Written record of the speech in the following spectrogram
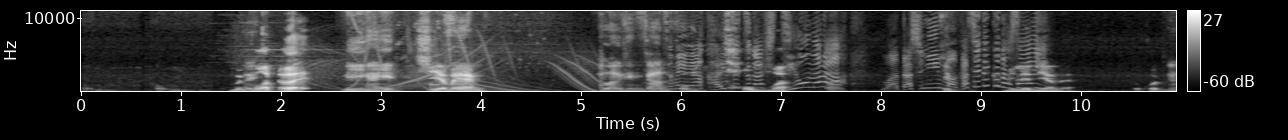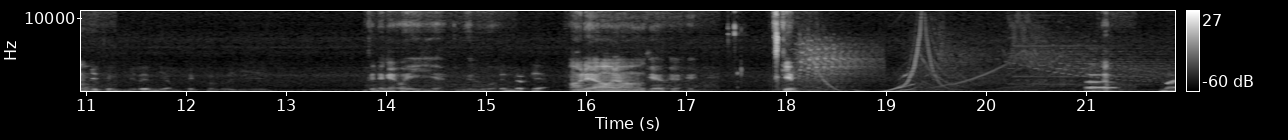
ถมถม มึกหมด เฮ้ย นี่ไง เชียแม่ง พลังแห่งการผม ผมว่ะ มิเลเนียมนะทุกคนอืม คิดถึงมิเลเนียมเทคโนโลยีเป็นยังไงโอ้ยเฮียไม่รู้อะเป็นแบบเนี้ยเอาเนี่ยเอาเอาโอเคโอเคโอเคสกิป เออไม่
